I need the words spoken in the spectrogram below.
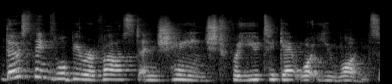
Those things will be reversed and changed for you to get what you want.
